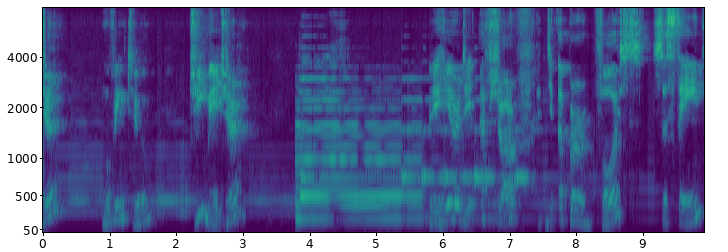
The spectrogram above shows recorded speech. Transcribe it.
Major, moving to G major. We hear the F sharp, the upper voice, sustained.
